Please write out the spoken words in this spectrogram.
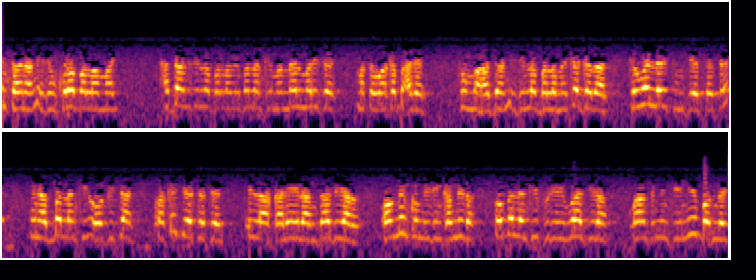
intaanaan idinkula ballamay haddaan idinla ballamay ballankii ma meel mariseen mase waa ka baxdeen uma haddaan idinla ballamay ka gadaal tawallaytum jeedsate inaad ballankii oofisaan waa ka jeedsateen ilaa qaliilan dad yar oo minkum idinka mida oo ballankii fuliyey waa jira wa antum intii nii badnay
